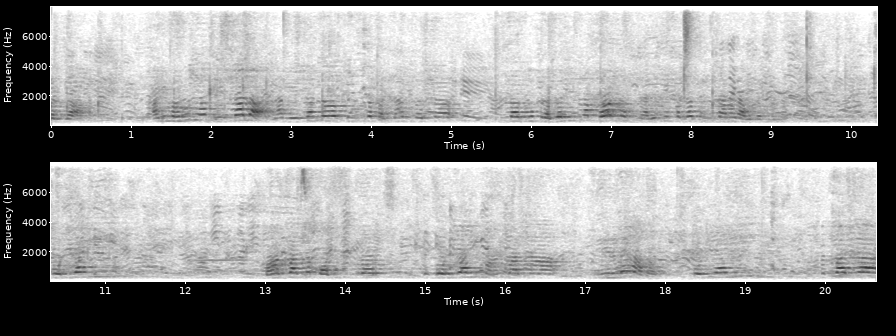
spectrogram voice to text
तुम्ही आणि म्हणून या देशाला या देशाचं पुढचं पन्नास वर्षाचा जो प्रगतीचा पथ असणार आहे ते सगळं तुमच्यावर अवलंबून असतं कोणत्याही महत्त्वाच्या पॉलिसीवर कोणत्याही महत्त्वाच्या निर्णयावर कोणत्याही महत्त्वाच्या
